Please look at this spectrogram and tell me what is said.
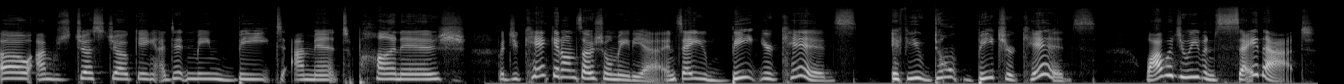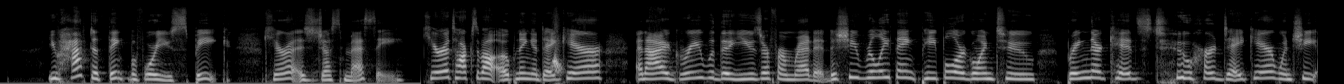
Oh, I'm just joking. I didn't mean beat, I meant punish. But you can't get on social media and say you beat your kids if you don't beat your kids. Why would you even say that? You have to think before you speak. Kyra is just messy. Kyra talks about opening a daycare, and I agree with the user from Reddit. Does she really think people are going to bring their kids to her daycare when she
